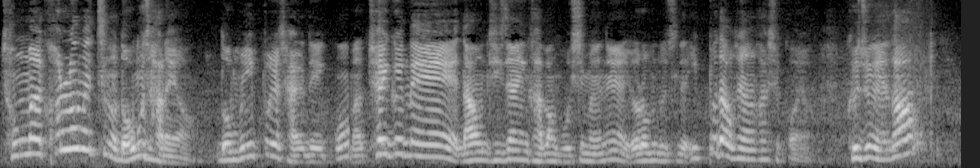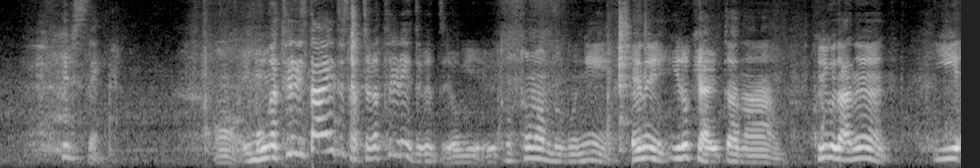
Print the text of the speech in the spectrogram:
정말 컬러 매칭을 너무 잘해요. 너무 이쁘게 잘 돼 있고 최근에 나온 디자인 가방 보시면은 여러분도 진짜 이쁘다고 생각하실 거예요. 그 중에서 힙색. 어 뭔가 틀리 사이즈 자체가 틀리지 그치? 여기 도톰한 부분이 얘는 이렇게 얇잖아. 그리고 나는 이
